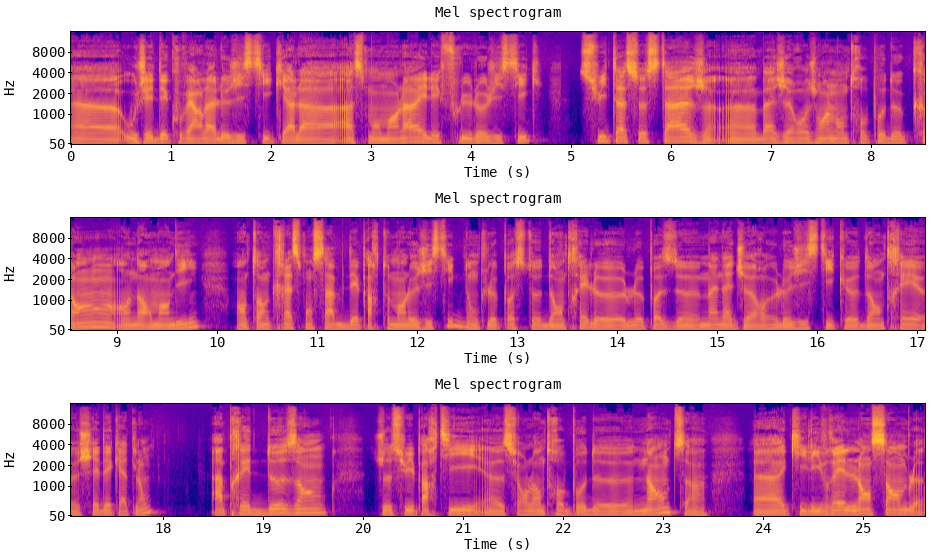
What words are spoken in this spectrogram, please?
où j'ai découvert la logistique à, la, à ce moment-là et les flux logistiques. Suite à ce stage, euh, bah, j'ai rejoint l'entrepôt de Caen en Normandie en tant que responsable département logistique, donc le poste d'entrée, le, poste de manager logistique d'entrée euh, chez Decathlon. Après deux ans, je suis parti euh, sur l'entrepôt de Nantes qui livrait l'ensemble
